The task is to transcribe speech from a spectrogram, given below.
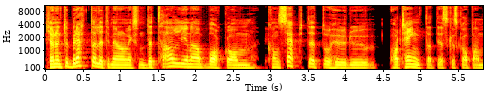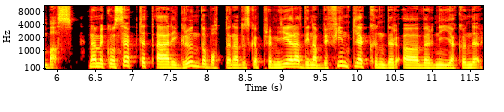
kan du inte berätta lite mer om liksom detaljerna bakom konceptet och hur du har tänkt att det ska skapa en bass? Nej, men konceptet är i grund och botten att du ska premiera dina befintliga kunder över nya kunder.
